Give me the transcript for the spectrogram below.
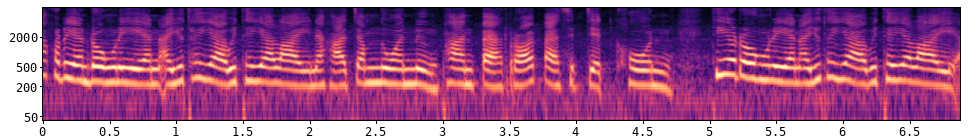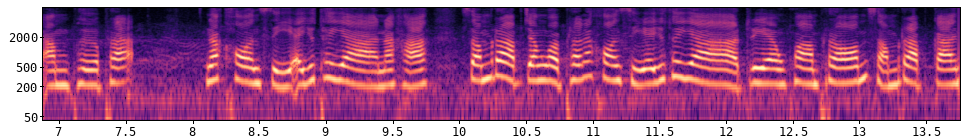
นักเรียนโรงเรียนอยุธยาวิทยาลัยนะคะจำนวน187 คน ที่โรงเรียนอยุธยาวิทยาลัยอำเภอพระ นครศรีอยุธยานะคะสำหรับจังหวัดพระนครศรีอยุธยาเตรียมความพร้อมสำหรับการ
